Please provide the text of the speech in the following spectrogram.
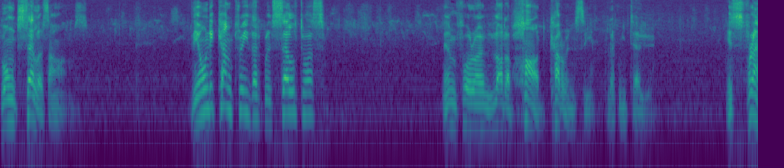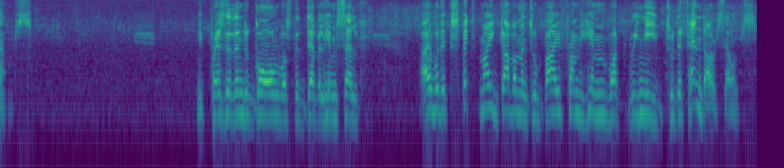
won't sell us arms. The only country that will sell to us, and for a lot of hard currency, let me tell you, is France. If President de Gaulle was the devil himself, I would expect my government to buy from him what we need to defend ourselves.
